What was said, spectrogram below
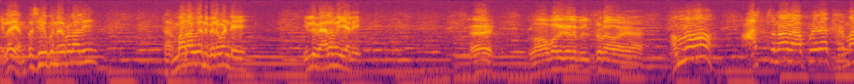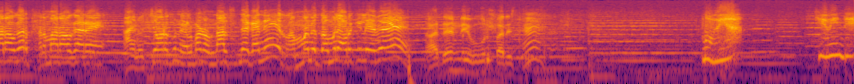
ఇలా ఎంతసేపు నిలబడాలి? ధర్మారావు గారిని పిలవండి. ఇల్లు వేలం వేయాలి. లోపలికి పిలుచురావా అమ్మో! ఆస్తున్నా లేకపోయినా ధర్మారావు గారు ధర్మారావు గారే. ఆయన వచ్చే వరకు నిలబడి ఉండాల్సిందే గానీ రమ్మని దమ్ములు ఎవరికి లేవే. అదండి ఊరి పరిస్థితి. ఏమైంది?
